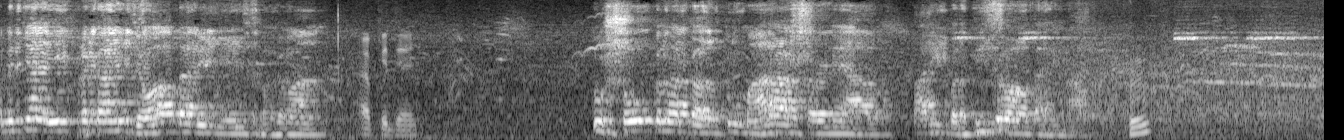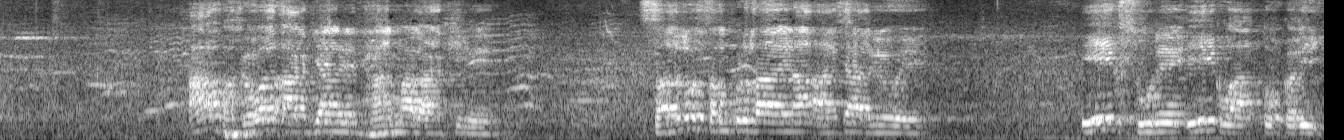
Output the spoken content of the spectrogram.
અને ત્યાં એક પ્રકારની જવાબદારી ભગવાન આપી દે તું શોક ન કર તું મારા શરણે આવ. તારી બધી જવાબદારી મારી. આ ભગવત આજ્ઞાને ધ્યાનમાં રાખીને સર્વ સંપ્રદાયના આચાર્યોએ એક સુરે એક વાત તો કરી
